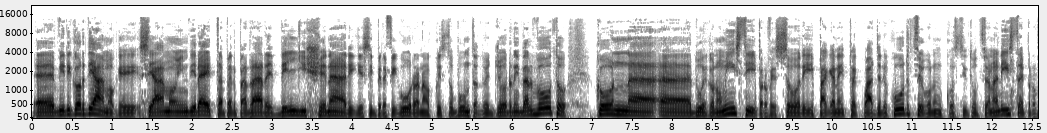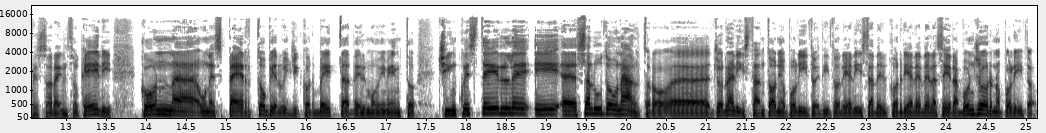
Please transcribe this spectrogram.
Eh, vi ricordiamo che siamo in diretta per parlare degli scenari che si prefigurano a questo punto a due giorni dal voto con eh, due economisti, i professori Paganetto e Quadrio Curzio, con un costituzionalista, il professor Enzo Cheli, con eh, un esperto, Pierluigi Corbetta del Movimento 5 Stelle e eh, saluto un altro eh, giornalista, Antonio Polito, editorialista del Corriere della Sera. Buongiorno Polito.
